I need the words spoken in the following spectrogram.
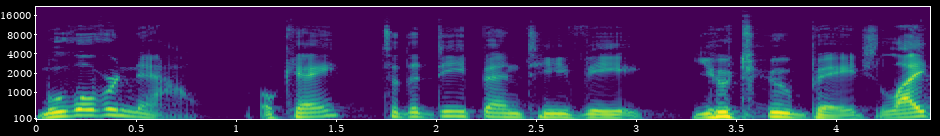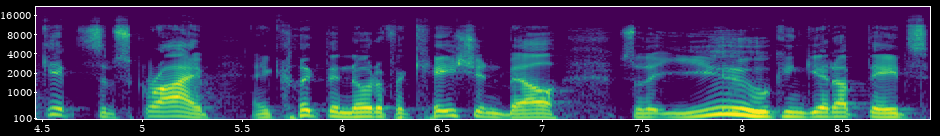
Move over now, okay? To the Deep End TV YouTube page. Like it, subscribe, and click the notification bell so that you can get updates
